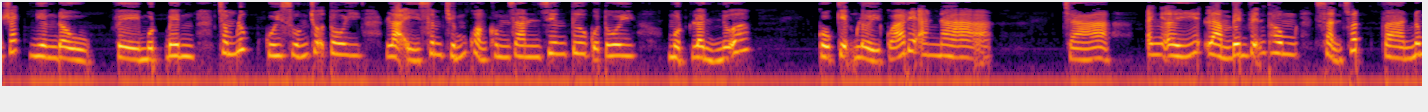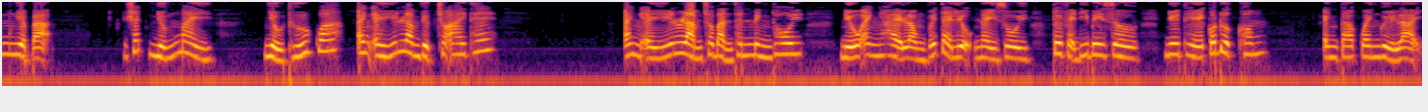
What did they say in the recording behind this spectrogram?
Jack nghiêng đầu về một bên trong lúc cúi xuống chỗ tôi, lại xâm chiếm khoảng không gian riêng tư của tôi một lần nữa. Cô kiệm lời quá đấy Anna. Chà, anh ấy làm bên viễn thông, sản xuất và nông nghiệp ạ. Jack nhướng mày, nhiều thứ quá, anh ấy làm việc cho ai thế? Anh ấy làm cho bản thân mình thôi, nếu anh hài lòng với tài liệu này rồi, tôi phải đi bây giờ, như thế có được không? Anh ta quay người lại,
